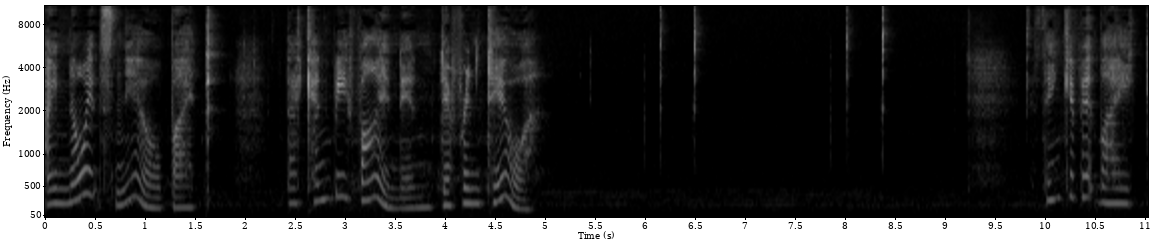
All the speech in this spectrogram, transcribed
I know it's new, but that can be fun and different too. Think of it like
